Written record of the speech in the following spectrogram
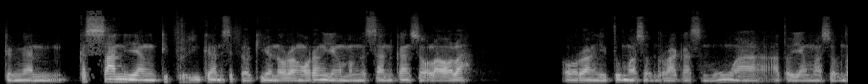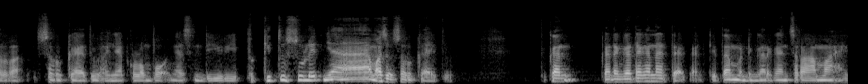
dengan kesan yang diberikan sebagian orang-orang yang mengesankan seolah-olah orang itu masuk neraka semua atau yang masuk neraka, surga itu hanya kelompoknya sendiri. Begitu sulitnya masuk surga itu. Itu kan kadang-kadang kan ada kan kita mendengarkan ceramah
